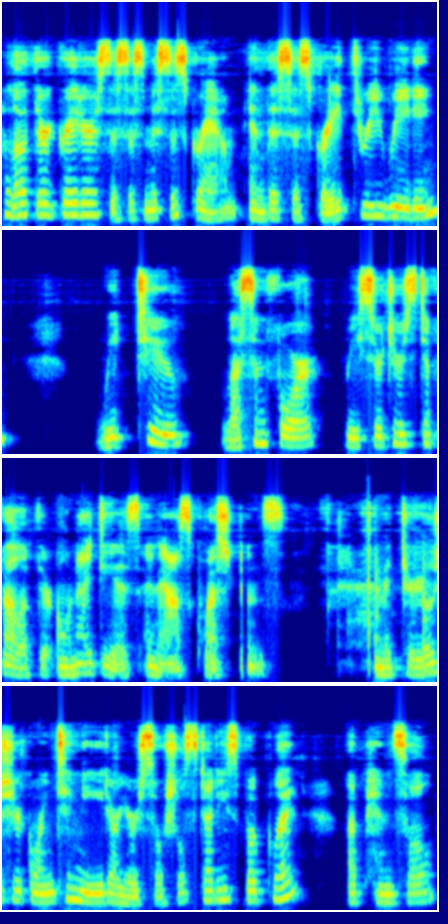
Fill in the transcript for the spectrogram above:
Hello, third graders. This is Mrs. Graham, and this is grade three reading, week two, lesson four. Researchers develop their own ideas and ask questions. The materials you're going to need are your social studies booklet, a pencil,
